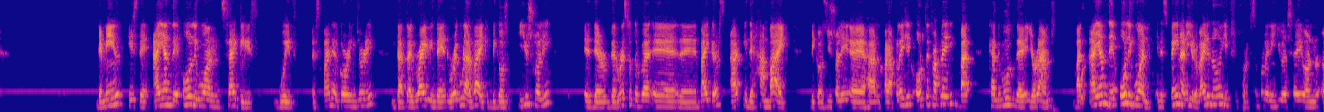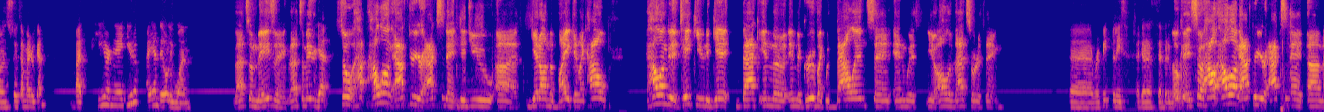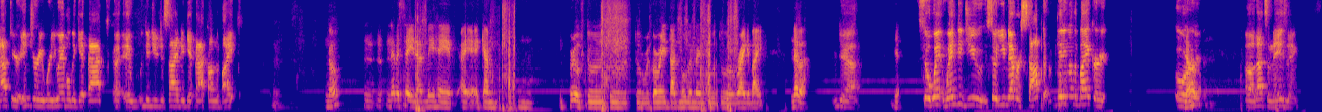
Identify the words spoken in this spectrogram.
the mean is that I am the only one cyclist with a spinal cord injury that I ride in the regular bike because usually uh, the, the rest of the, uh, the bikers are in the hand bike because usually uh, are paraplegic or tetraplegic but can move the, your arms. But I am the only one in Spain and Europe. I don't know if, for example, in the USA or on South America, but here in Europe, I am the only one. That's amazing. That's amazing. Yeah. So, how, how long after your accident did you uh, get on the bike, and like how how long did it take you to get back in the in the groove, like with balance and and with you know all of that sort of thing? Uh, repeat, please. I don't understand very well. Okay, so how how long after your accident, um, after your injury, were you able to get back? Uh, did you decide to get back on the bike? No, never say that me hey I, I can improve to to to recover that movement to to ride a bike. Never. Yeah. Yeah. So when when did you so you never stopped getting on the bike or or? No. oh that's amazing.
